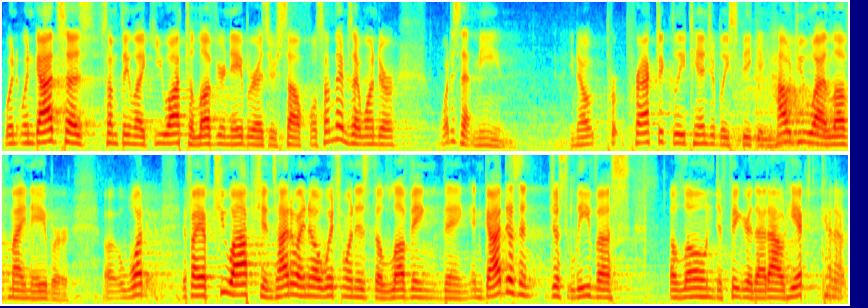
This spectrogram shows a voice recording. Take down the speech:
When, when God says something like, you ought to love your neighbor as yourself, well, sometimes I wonder, what does that mean? You know, pr- practically, tangibly speaking, how do I love my neighbor? Uh, what if I have two options? How do I know which one is the loving thing? And God doesn't just leave us alone to figure that out. He kind of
